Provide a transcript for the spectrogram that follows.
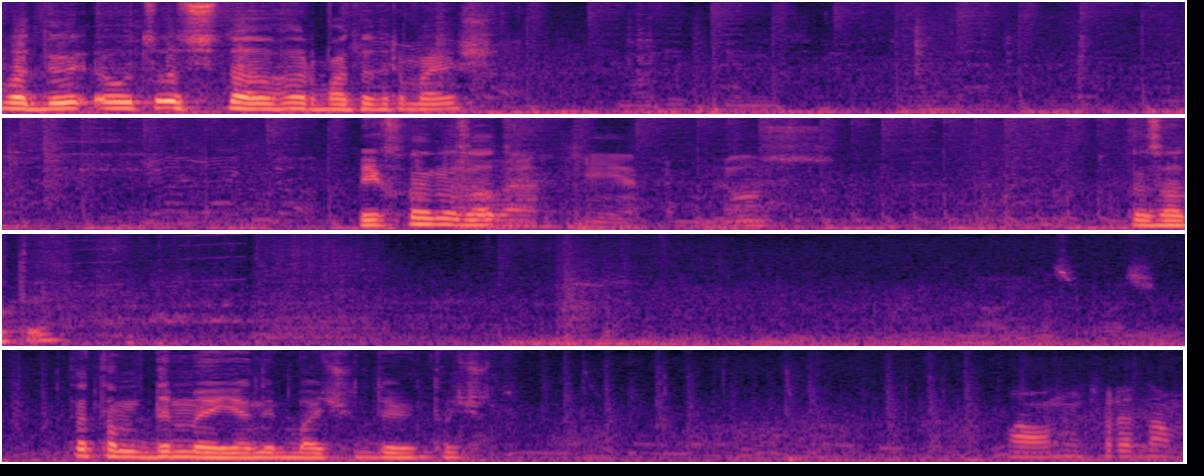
От, от, от сюди гармату тримаєш. Поїхали назад. Назад. ти. Та там дими, я не бачу, де він точно. А, вони перед нами.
